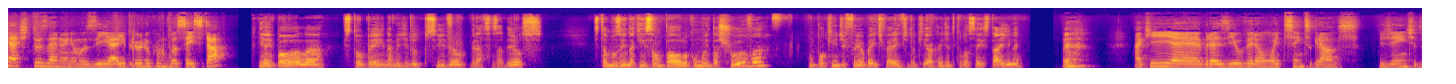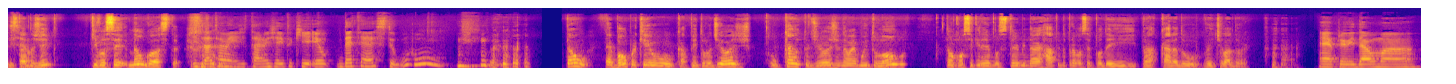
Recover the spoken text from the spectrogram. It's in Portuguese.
Bookcast dos Anônimos. E aí, Bruno, como você está? E aí, Paola? Estou bem na medida do possível, graças a Deus. Estamos indo aqui em São Paulo com muita chuva, um pouquinho de frio, bem diferente do que eu acredito que você está aí, né? Aqui é Brasil, verão 800 graus. Gente do Está céu. do jeito que você não gosta. Exatamente, tá no jeito que eu detesto. Uhul! Então, é bom porque o capítulo de hoje, o canto de hoje não é muito longo, então conseguiremos terminar rápido para você poder ir para a cara do ventilador. É, pra eu ir dar uma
